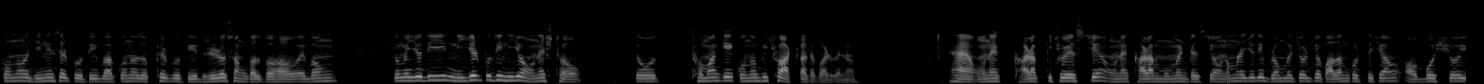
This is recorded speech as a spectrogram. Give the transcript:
কোনো জিনিসের প্রতি বা কোনো লক্ষ্যের প্রতি দৃঢ় সংকল্প হও এবং তুমি যদি নিজের প্রতি নিজে অনেস্ট হও, তো তোমাকে কোনো কিছু আটকাতে পারবে না। হ্যাঁ অনেক খারাপ কিছু এসছে, অনেক খারাপ মুমেন্ট এসছে। তোমরা যদি ব্রহ্মচর্য পালন করতে চাও, অবশ্যই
